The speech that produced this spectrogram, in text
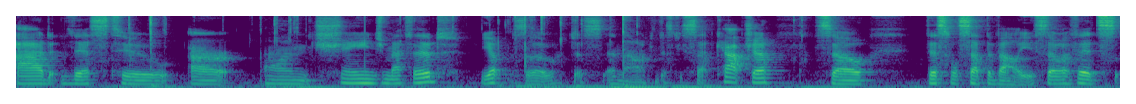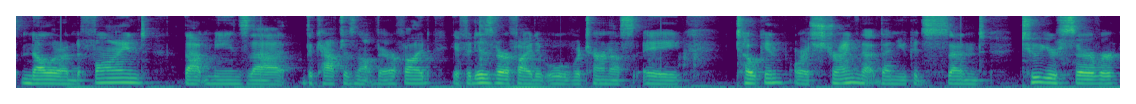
add this to our on change method. Yep, so just, and now I can just do set captcha. So this will set the value. So if it's null or undefined, that means that the captcha is not verified. If it is verified, it will return us a token or a string that then you could send to your server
